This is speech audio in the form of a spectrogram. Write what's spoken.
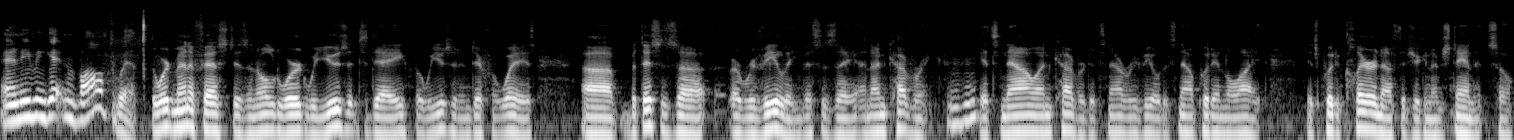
and even get involved with. The word manifest is an old word. We use it today, but we use it in different ways. Uh, but this is a, a revealing. This is a, an uncovering. It's now uncovered. It's now revealed. It's now put in the light. It's put clear enough that you can understand it. So,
